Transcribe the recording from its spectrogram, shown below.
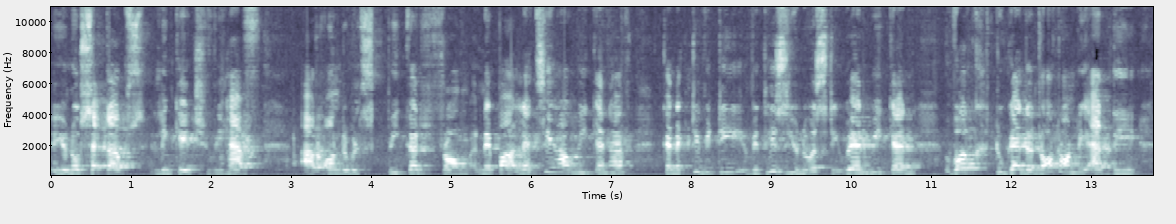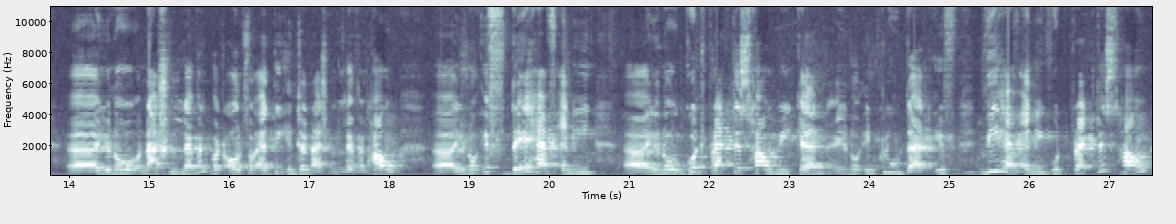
you know setups. Linkage we have our honorable speaker from Nepal. Let's see how we can have connectivity with his university where we can work together not only at the uh, you know national level but also at the international level. How uh, you know if they have any uh, you know good practice how we can you know include that. If we have any good practice how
